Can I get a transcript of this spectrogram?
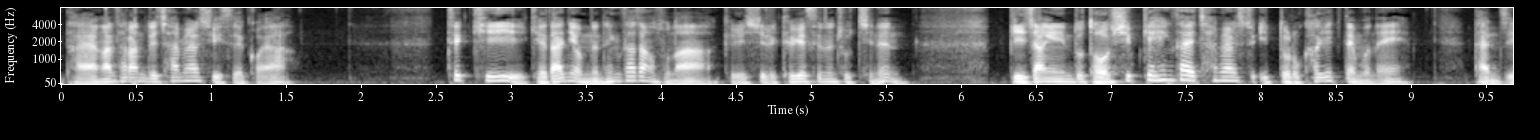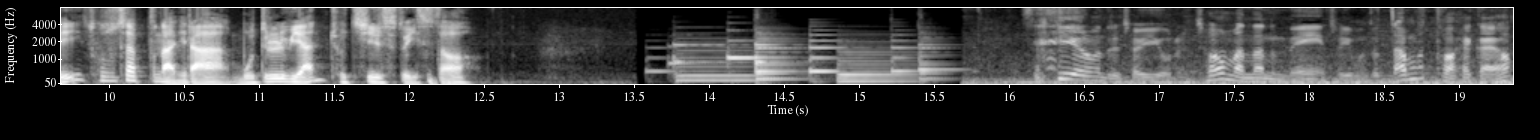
다양한 사람들이 참여할 수 있을 거야. 특히 계단이 없는 행사 장소나 글씨를 크게 쓰는 조치는 비장애인도 더 쉽게 행사에 참여할 수 있도록 하기 때문에 단지 소수자뿐 아니라 모두를 위한 조치일 수도 있어. 여러분들 저희 오늘 처음 만나는데 저희 먼저 짬부터 할까요?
